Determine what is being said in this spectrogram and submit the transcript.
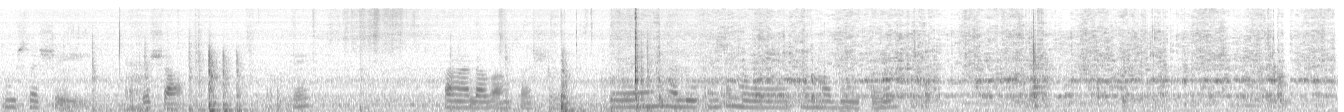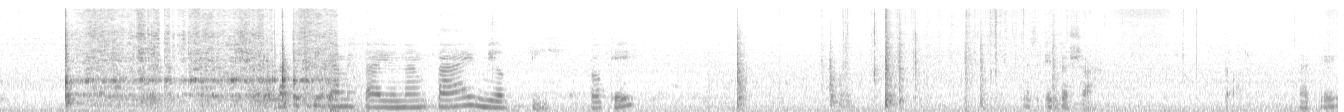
2 sachet. Ito siya. Okay? Pangalawang sachet. Then, haluin ulit ng mabuti. Tapos, gagamit tayo ng Thai milk tea. Okay? Tapos, ito siya. Ito. Okay?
